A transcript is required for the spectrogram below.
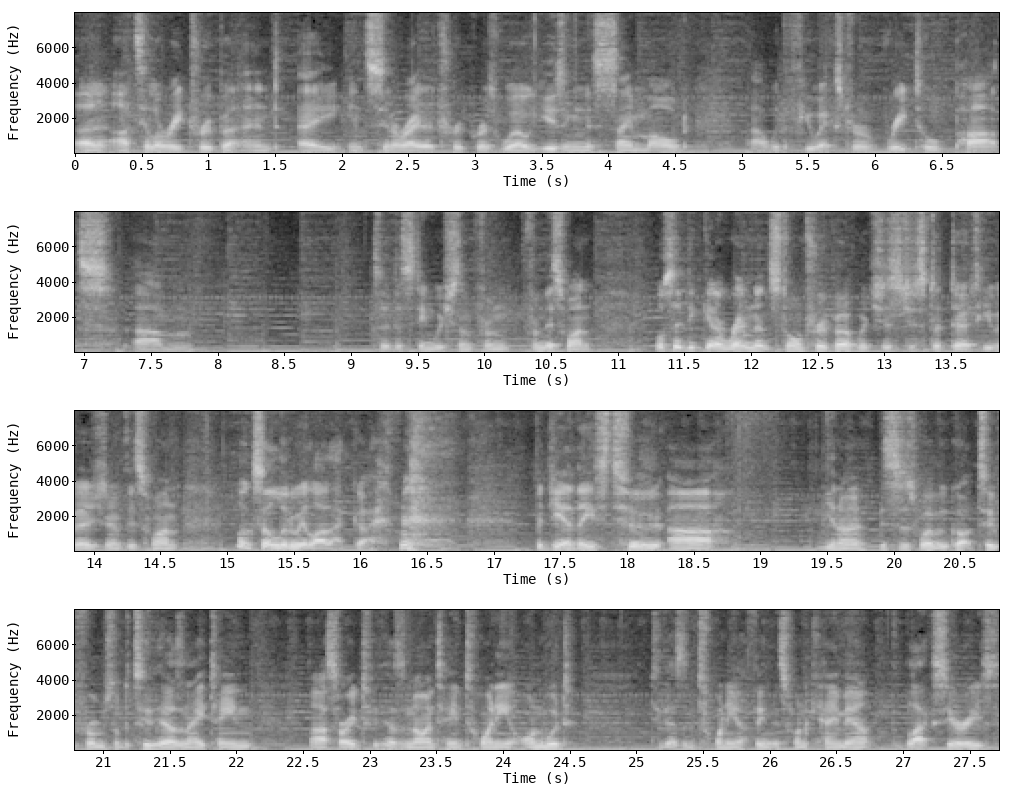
an artillery trooper and a incinerator trooper as well, using this same mold uh, with a few extra retooled parts um, to distinguish them from from this one. Also did get a remnant stormtrooper, which is just a dirty version of this one. Looks a little bit like that guy. but yeah, these two are, you know, this is where we've got to from sort of 2018 uh, sorry, 2019-20 onward. 2020, I think this one came out, the Black Series,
